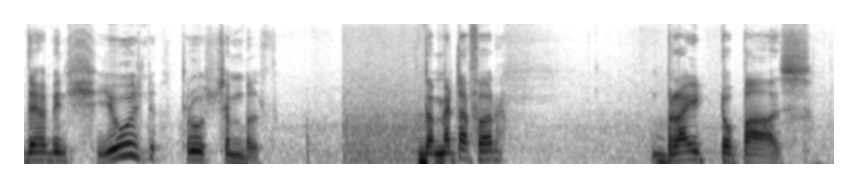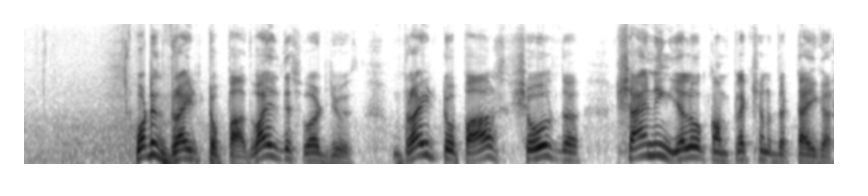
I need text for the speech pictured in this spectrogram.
they have been used through symbols. The metaphor bright topaz. What is bright topaz? Why is this word used? Bright topaz shows the shining yellow complexion of the tiger.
